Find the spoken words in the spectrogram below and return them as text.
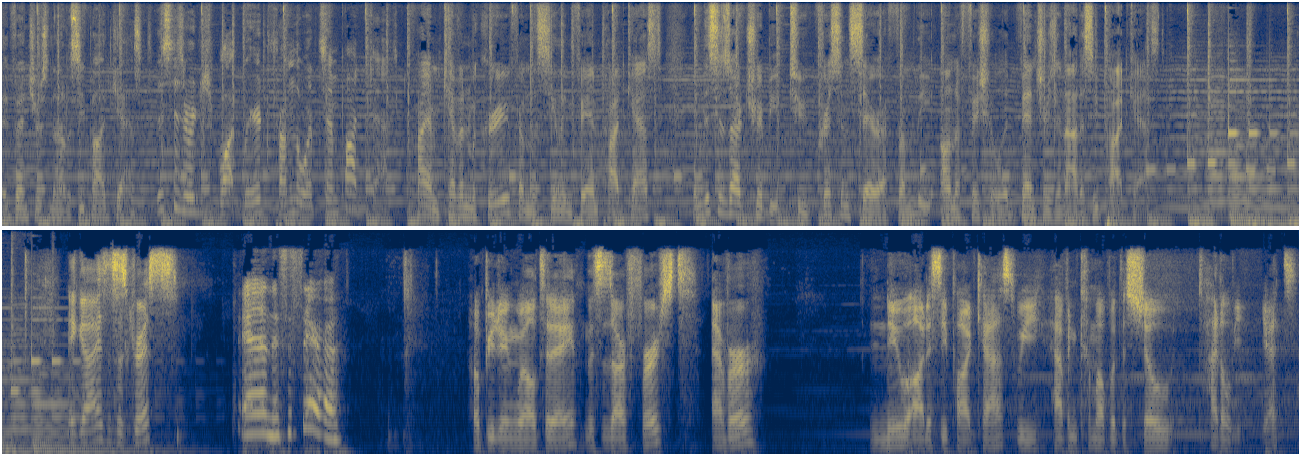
Adventures in Odyssey podcast. this is Regis Blackbeard from the What's In podcast. Hi, I'm Kevin McCreary from the Ceiling Fan Podcast, and this is our tribute to Chris and Sarah from the unofficial Adventures in Odyssey podcast. Hey guys, this is Chris. And this is Sarah. Hope you're doing well today. This is our first ever new Odyssey podcast. We haven't come up with a show title yet.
